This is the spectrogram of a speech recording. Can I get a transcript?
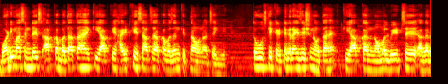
body mass index आपका बताता है कि आपके हाइट के हिसाब से आपका वज़न कितना होना चाहिए। तो उसके कैटेगराइजेशन होता है कि आपका नॉर्मल वेट से अगर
